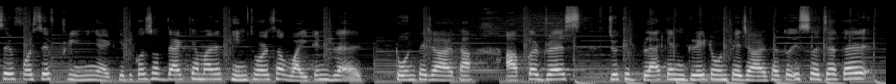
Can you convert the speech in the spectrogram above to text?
सिर्फ़ और सिर्फ़ क्रीमिंग ऐड की बिकॉज़ ऑफ़ दैट कि हमारा थीम थोड़ा सा वाइट एंड ब्लैक टोन पे जा रहा था आपका ड्रेस जो कि ब्लैक एंड ग्रे टोन पे जा रहा था तो इस वजह कर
